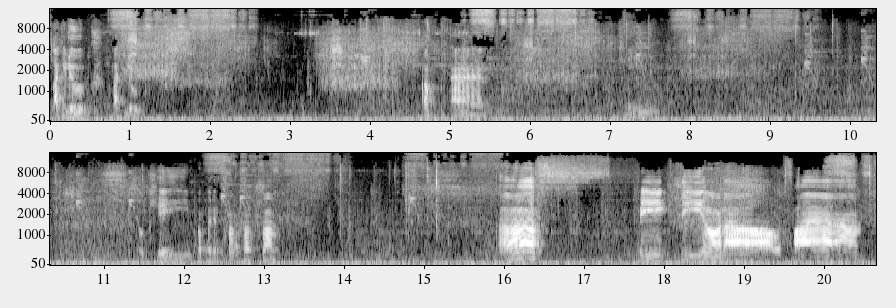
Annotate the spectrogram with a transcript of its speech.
Lucky Luke lucky Luke. Up and okay Okay, pa pa pa pa pa. Ah, fictional vampire.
